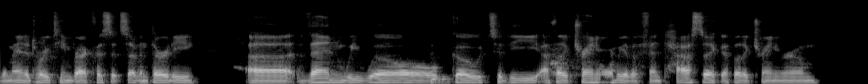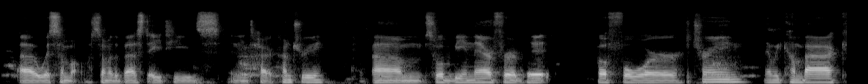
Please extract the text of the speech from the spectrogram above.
the mandatory team breakfast at 7.30 uh, then we will go to the athletic training room. We have a fantastic athletic training room uh, with some some of the best ats in the entire country. Um, so we'll be in there for a bit before the train. Then we come back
